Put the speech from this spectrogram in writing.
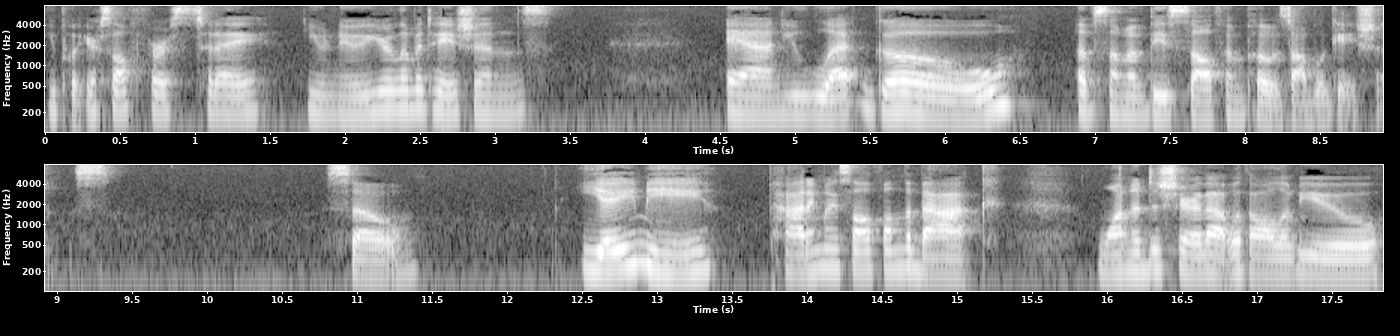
You put yourself first today. You knew your limitations and you let go of some of these self imposed obligations. So, yay me, patting myself on the back. Wanted to share that with all of you.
